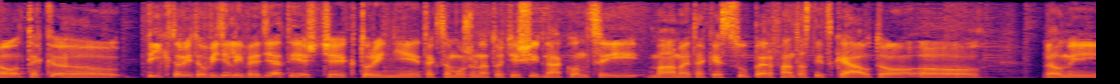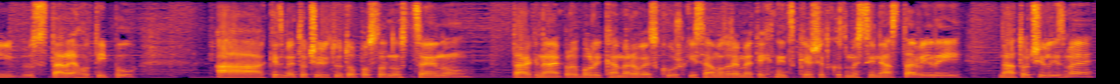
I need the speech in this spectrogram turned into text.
No, tak uh, tí, ktorí to videli, vedia, tí ešte, ktorí nie, tak sa môžu na to tešiť na konci. Máme také super fantastické auto, uh, veľmi starého typu. A keď sme točili túto poslednú scénu, tak najprv boli kamerové skúšky, samozrejme technické, všetko sme si nastavili, natočili sme,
